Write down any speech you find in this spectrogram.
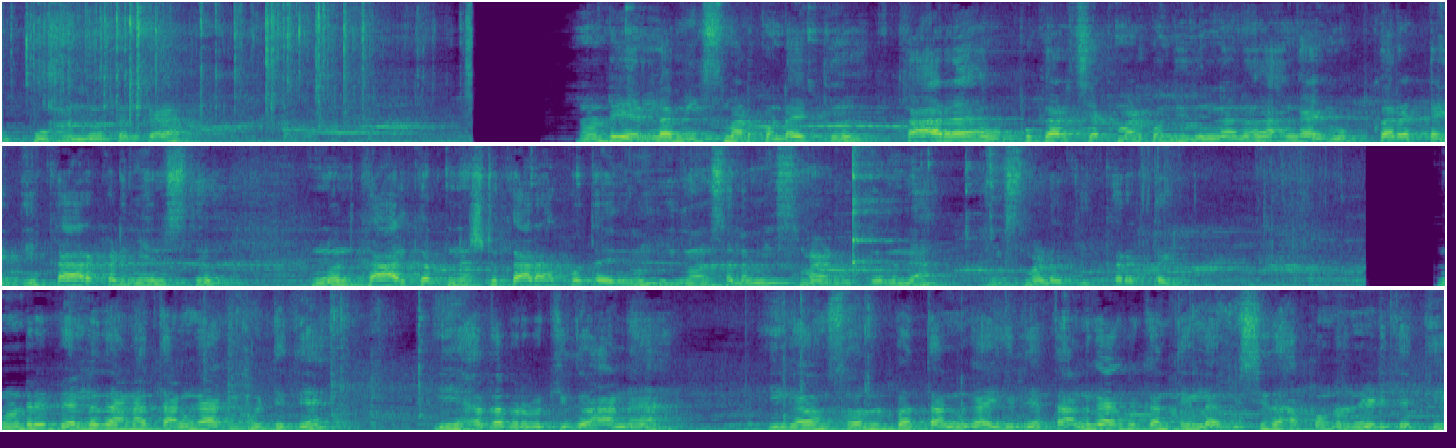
ಉಪ್ಪು ಹೊಂದೋ ತನಕ. ನೋಡಿ ಎಲ್ಲ ಮಿಕ್ಸ್ ಮಾಡ್ಕೊಂಡಾಯ್ತು. ಖಾರ, ಉಪ್ಪು ಖಾರ ಚೆಕ್ ಮಾಡ್ಕೊಂಡಿದ್ದೀನಿ ನಾನು. ಹಂಗಾಗಿ ಉಪ್ಪು ಕರೆಕ್ಟ್ ಐತಿ. ಖಾರ ಕಡಿಮೆ ಅನಿಸ್ತು. ಇನ್ನೊಂದು ಕಾಲು ಕಪ್ನಷ್ಟು ಖಾರ ಹಾಕೋತಾ ಇದ್ದೀನಿ ಇದೊಂದು ಸಲ ಮಿಕ್ಸ್ ಮಾಡಬೇಕು ಅದನ್ನು. ಮಿಕ್ಸ್ ಮಾಡೋಕೆ ಕರೆಕ್ಟಾಗಿ ನೋಡ್ರಿ, ಬೆಲ್ಲದ ಹಣ ತಣ್ಣಗಾಗಿಬಿಟ್ಟಿದೆ ಈ ಹದ ಬರಬೇಕಿದು ಹಣ. ಈಗ ಒಂದು ಸ್ವಲ್ಪ ತಣ್ಣಗಾಗಿದೆ. ತಣ್ಣಗಾಗ್ಬೇಕಂತಿಲ್ಲ, ಬಿಸಿದ ಹಾಕ್ಕೊಂಡ್ರೆ ನಡಿತೈತಿ.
